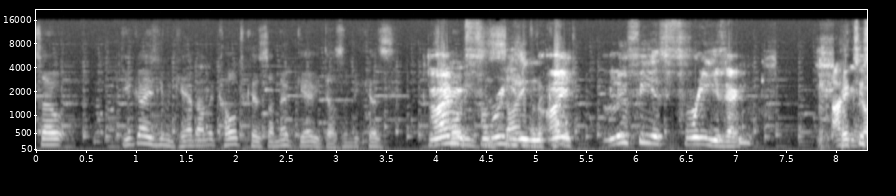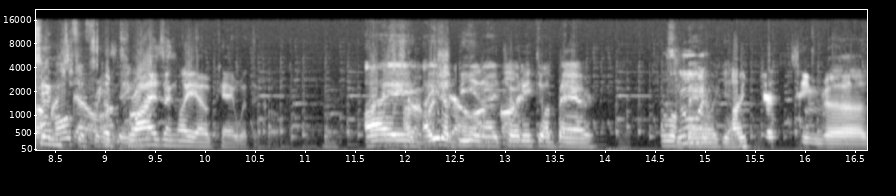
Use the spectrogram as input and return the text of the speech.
So, do you guys even care about the cold? Because I know Gary doesn't. Because I'm body's designed for freezing. I. Luffy is freezing. I can Pixie seems and surprisingly okay with the cold. I, I eat a shell bee and I turn into a bear. I'm a It's bear again. I'm getting uh,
